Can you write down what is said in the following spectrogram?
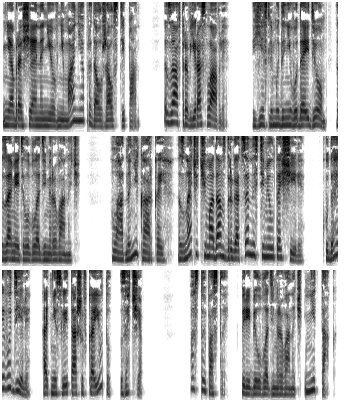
Не обращая на нее внимания, продолжал Степан. «Завтра в Ярославле. Если мы до него дойдем», — заметил Владимир Иванович. «Ладно, не каркай. Значит, чемодан с драгоценностями утащили. Куда его дели? Отнесли Таши в каюту? Зачем?» «Постой, постой», — перебил Владимир Иванович. «Не так.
